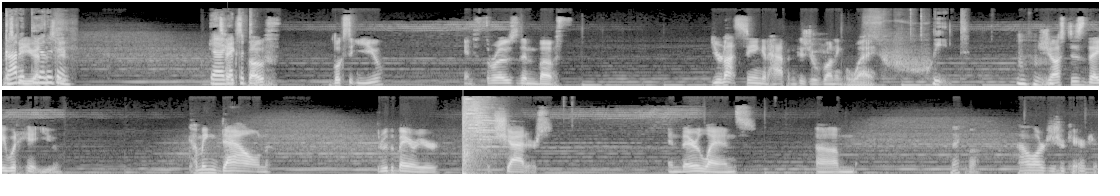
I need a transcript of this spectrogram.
Miss got B, it the got other the day. Yeah, I got takes the two. both, looks at you, and throws them both. You're not seeing it happen because you're running away. Sweet. Mhm. Just as they would hit you, coming down through the barrier, it shatters. And there lands. Um. Nekva, how large is your character?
